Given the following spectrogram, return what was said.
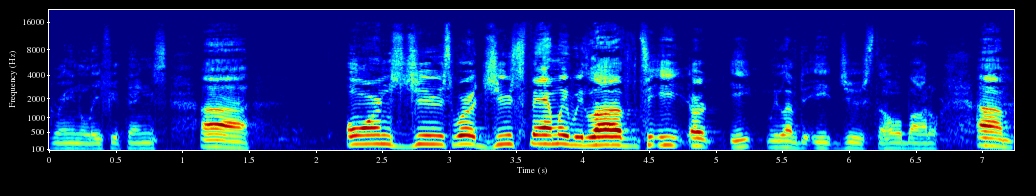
green leafy things. Uh, orange juice. We're a juice family. We love to eat, or eat, we love to eat juice, the whole bottle. Um,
